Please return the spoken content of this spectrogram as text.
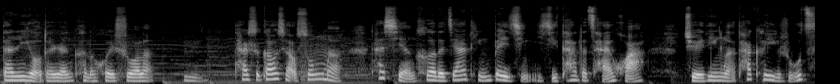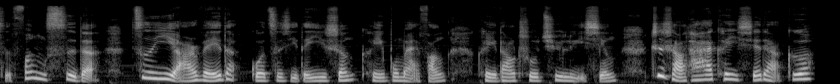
但是有的人可能会说了，嗯，他是高晓松嘛，他显赫的家庭背景以及他的才华，决定了他可以如此放肆的恣意而为的过自己的一生，可以不买房，可以到处去旅行，至少他还可以写点歌，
